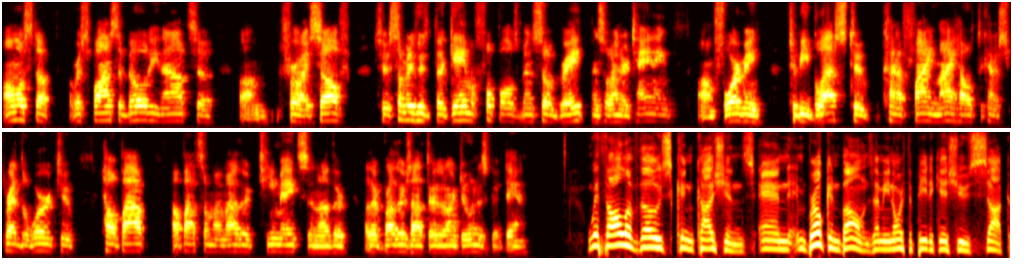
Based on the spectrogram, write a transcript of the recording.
almost a, a responsibility now to um, for myself to somebody who's the game of football has been so great and so entertaining um, for me to be blessed to kind of find my health to kind of spread the word to help out help out some of my other teammates and other other brothers out there that aren't doing as good, Dan. With all of those concussions and, and broken bones, I mean, orthopedic issues suck,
